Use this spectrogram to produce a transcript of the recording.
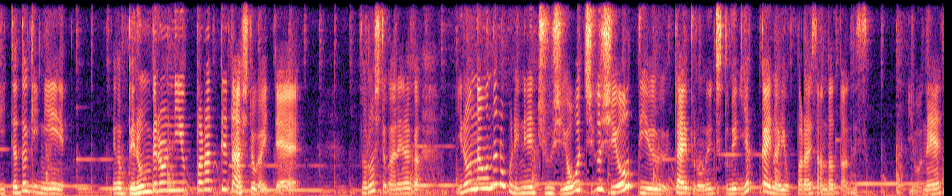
行った時になんかベロンベロンに酔っ払ってた人がいてその人がねなんかいろんな女の子にねチューしようチューしようっていうタイプのねちょっと厄介な酔っ払いさんだったんですよ。ね。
